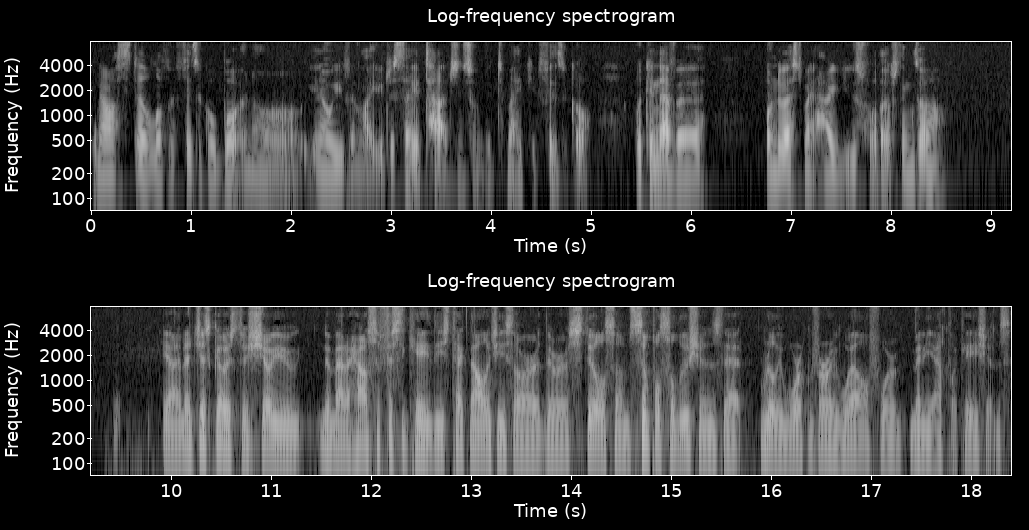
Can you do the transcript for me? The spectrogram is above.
you know, I still love a physical button or, you know, even like you just say attaching something to make it physical. We can never underestimate how useful those things are. Yeah, and it just goes to show you no matter how sophisticated these technologies are, there are still some simple solutions that really work very well for many applications.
